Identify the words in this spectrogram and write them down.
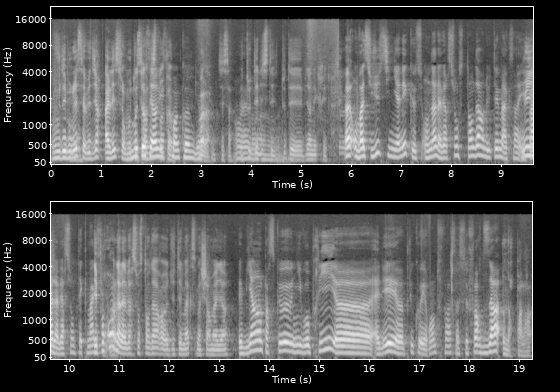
Vous vous débrouillez, ça veut dire aller sur motoservice.com. Bien Voilà, c'est ça. Ouais, tout est listé, ouais. tout est bien écrit. Euh, on va juste signaler qu'on a la version standard du T-Max hein, et Oui. pas la version Tech-Max. Et pourquoi on a la version standard euh, du T-Max, ma chère Maya? Eh bien, parce que niveau prix, euh, elle est euh, plus cohérente face à ce Forza On en reparlera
